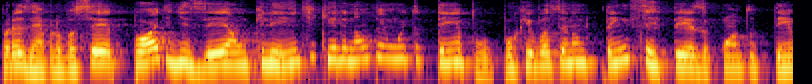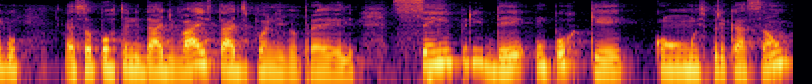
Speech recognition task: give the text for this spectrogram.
Por exemplo, você pode dizer a um cliente que ele não tem muito tempo, porque você não tem certeza quanto tempo essa oportunidade vai estar disponível para ele. Sempre dê um porquê com uma explicação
